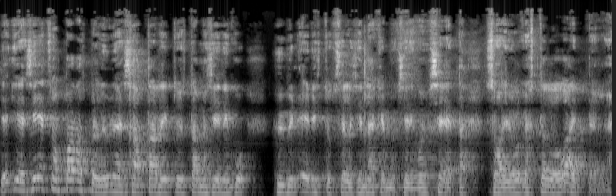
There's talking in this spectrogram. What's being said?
ja, ja se, että se on paras peli yleensä saattaa liittyä tämmöisiin niin hyvin edistyksellisiin näkemyksiin, niin kuin se, että se on julkaistu tälle laitteelle.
